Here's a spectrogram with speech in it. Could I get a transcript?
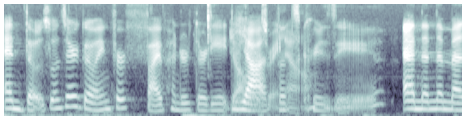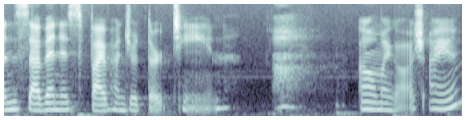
and those ones are going for $538 yeah, right now. that's crazy. And then the men's 7 is 513 Oh my gosh, I am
